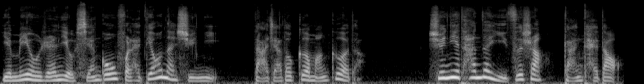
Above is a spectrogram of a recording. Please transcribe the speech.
也没有人有闲工夫来刁难徐逆，大家都各忙各的。徐逆瘫在椅子上，感慨道：“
